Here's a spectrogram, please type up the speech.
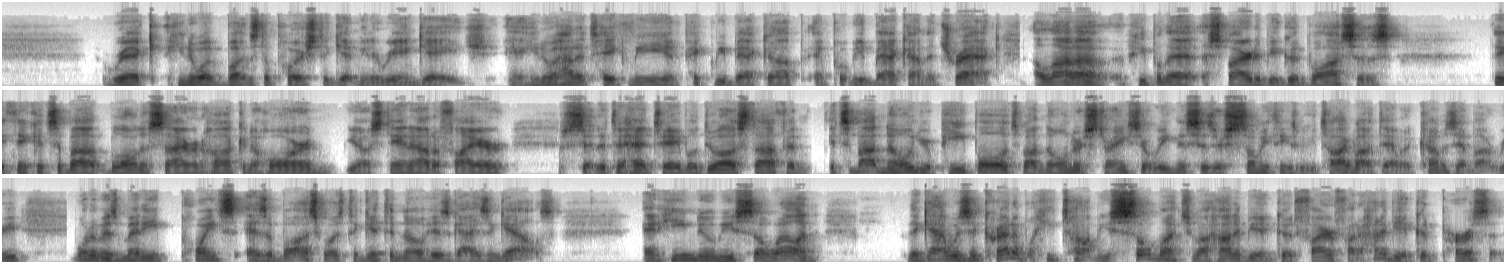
Rick. He knew what buttons to push to get me to re-engage, and he knew how to take me and pick me back up and put me back on the track. A lot of people that aspire to be good bosses, they think it's about blowing a siren, honking a horn, you know, stand out a fire sitting at the head table, do all this stuff. And it's about knowing your people. It's about knowing their strengths, their weaknesses. There's so many things we could talk about that when it comes to about Reed. One of his many points as a boss was to get to know his guys and gals. And he knew me so well. And the guy was incredible. He taught me so much about how to be a good firefighter, how to be a good person,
